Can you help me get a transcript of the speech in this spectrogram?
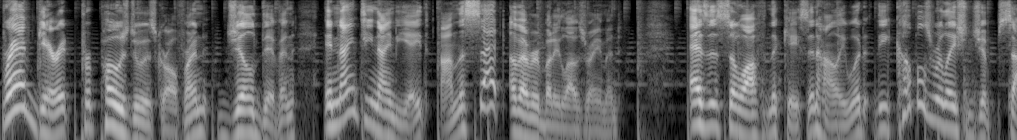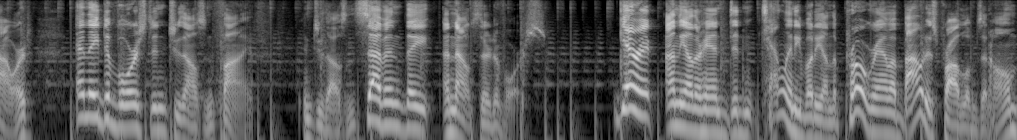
Brad Garrett proposed to his girlfriend, Jill Diven, in 1998 on the set of Everybody Loves Raymond. As is so often the case in Hollywood, the couple's relationship soured and they divorced in 2005. In 2007, they announced their divorce. Garrett, on the other hand, didn't tell anybody on the program about his problems at home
